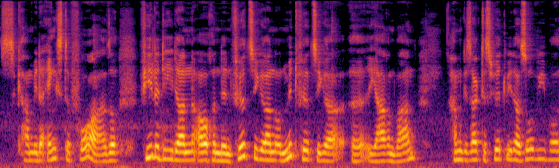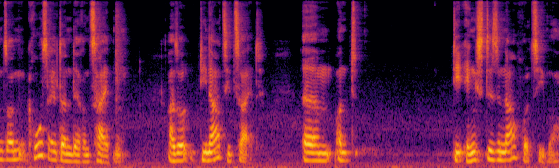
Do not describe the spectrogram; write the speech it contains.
Es kamen wieder Ängste vor. Also viele, die dann auch in den 40ern und mit 40er äh, Jahren waren, haben gesagt, es wird wieder so wie bei unseren Großeltern deren Zeiten. Also die Nazi-Zeit. Ähm, und die Ängste sind nachvollziehbar.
